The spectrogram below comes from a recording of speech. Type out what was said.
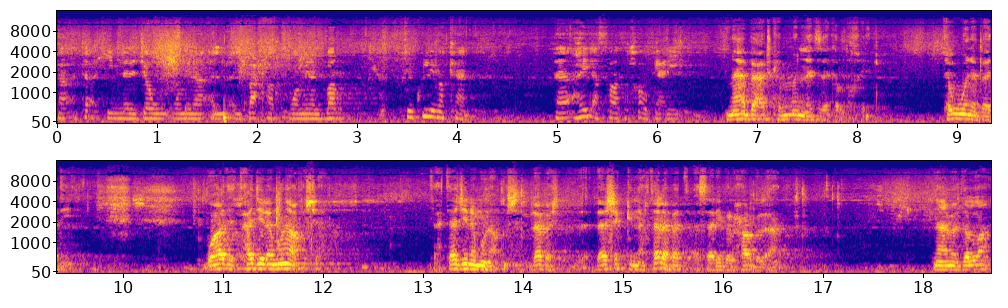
فتأتي من الجو ومن البحر ومن البر في كل مكان. هيئة صلاة الخوف يعني؟ ما بعد كملنا جزاك الله خير. تونا بادين وهذه تحتاج إلى مناقشة. تحتاج إلى مناقشة. لا بش... لا شك أن اختلفت أساليب الحرب الآن. نعم عبد الله.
